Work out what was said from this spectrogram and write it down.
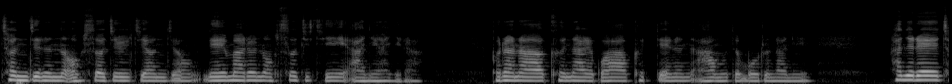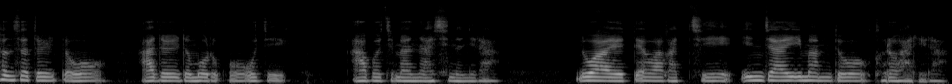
천지는 없어질지언정 내 말은 없어지지 아니하니라. 그러나 그날과 그때는 아무도 모르나니 하늘의 천사들도 아들도 모르고 오직 아버지만 아시느니라. 노아의 때와 같이 인자의 임함도 그러하리라.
